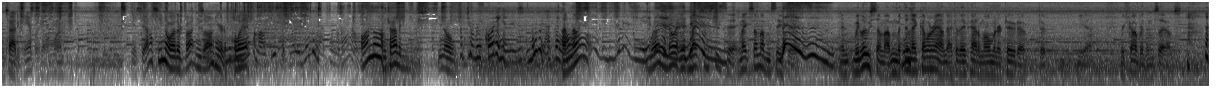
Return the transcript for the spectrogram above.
inside the camper somewhere. You see, I don't see no other buttons on here to you can flick. make them artistically, moving that thing around. Oh, I know. I'm trying to, you know. But you're recording and moving that thing I know. Well, you know, it, it makes them seasick. Makes some of them seasick. And we lose some of them, but then they come around after they've had a moment or two to, to yeah, recover themselves. All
